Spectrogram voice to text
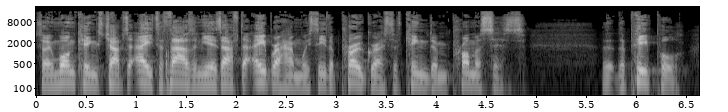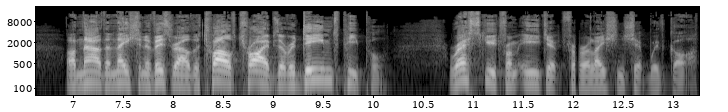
So in 1 Kings chapter 8, a thousand years after Abraham, we see the progress of kingdom promises. That the people are now the nation of Israel. The 12 tribes are redeemed people, rescued from Egypt for relationship with God.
